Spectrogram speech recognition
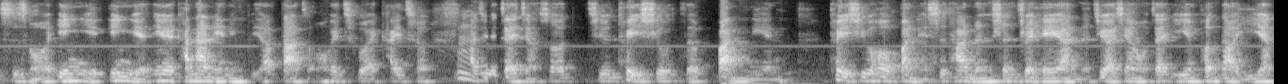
是什么因缘因缘，因为看他年龄比较大，怎么会出来开车？他就在讲说，其实退休的半年，退休后半年是他人生最黑暗的，就好像我在医院碰到一样。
